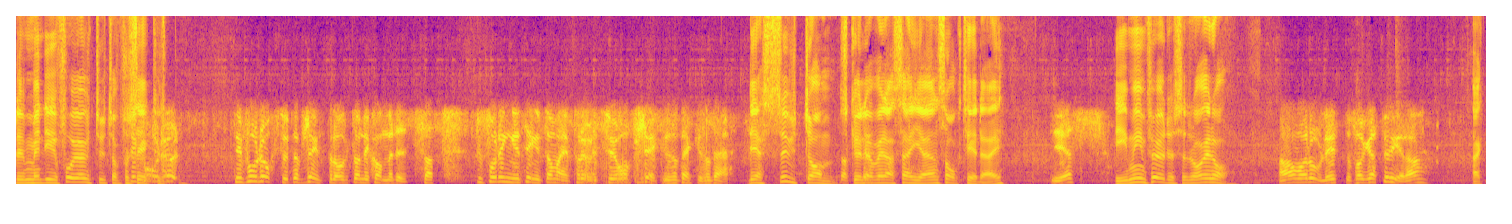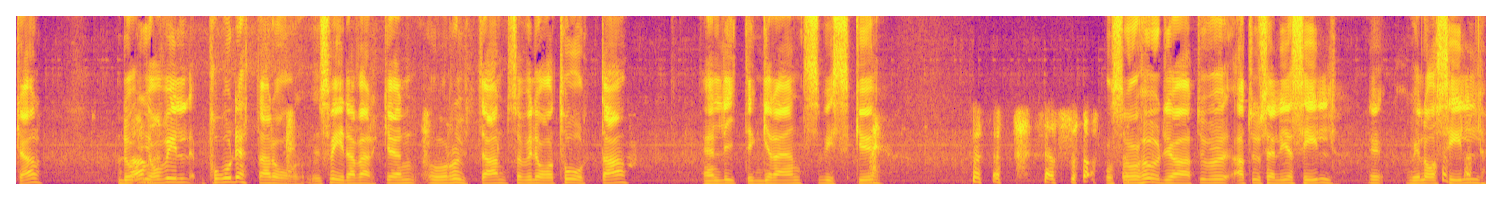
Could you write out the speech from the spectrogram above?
Det, men det får jag inte utav Det får, du, Det får du också utav försäkringsbolaget om det kommer dit. Så att du får ingenting utav mig förut. Så jag har försäkring som täcker sånt här. Dessutom skulle jag vilja säga en sak till dig. Yes. Det är min födelsedag idag. Ja, vad roligt. Då får jag gratulera. Tackar. Då, Ja. Jag vill på detta då, Svedaverken och rutan, så vill jag ha tårta, en liten Grants whisky. Och så hörde jag att du, att du säljer sill. Eh, Vill ha sill.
